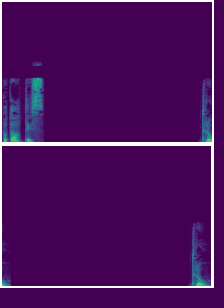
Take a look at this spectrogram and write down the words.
Potatis. Tro. Tro.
